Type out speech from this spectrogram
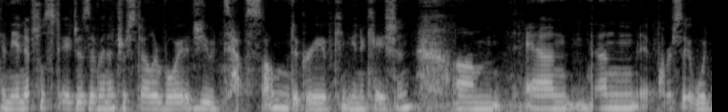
in the initial stages of an interstellar voyage, you'd have some degree of communication, um, and then, of course, it would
